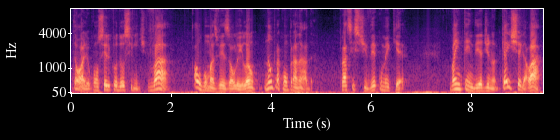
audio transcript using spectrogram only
Então, olha, o conselho que eu dou é o seguinte: vá algumas vezes ao leilão, não para comprar nada, para assistir, ver como é que é. Vai entender a dinâmica. Aí chega lá,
